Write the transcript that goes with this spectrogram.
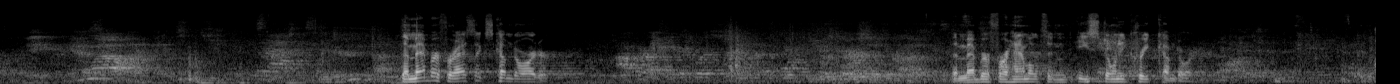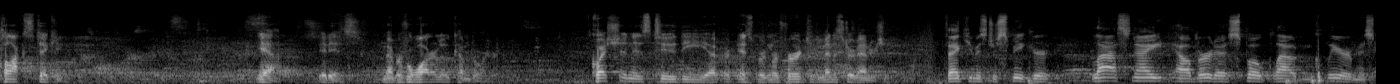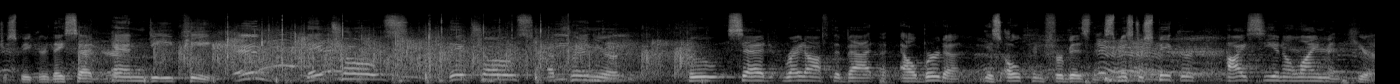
The member for Essex come to order. The member for Hamilton East Stony Creek come to order. Clock's ticking. Yeah, it is. Member for Waterloo come to order. Question is to the uh, has been referred to the Minister of Energy. Thank you, Mr. Speaker. Last night, Alberta spoke loud and clear, Mr. Speaker. They said NDP. They chose, they chose a premier who said right off the bat, Alberta is open for business. Mr. Speaker, I see an alignment here.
